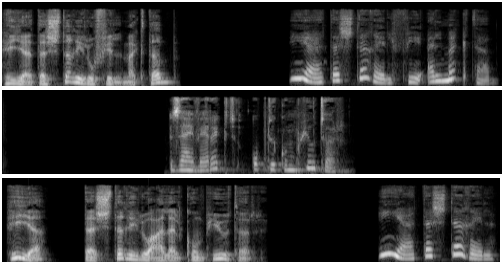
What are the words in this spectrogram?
هي تشتغل في المكتب؟ هي تشتغل في المكتب Zij werkt op de computer. هي تشتغل على الكمبيوتر هي تشتغل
